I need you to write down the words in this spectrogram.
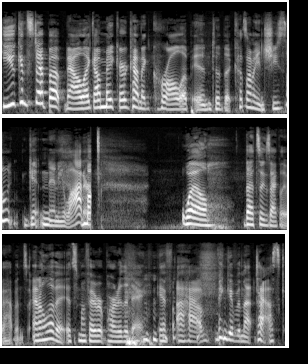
you can step up now. Like I make her kind of crawl up into the because I mean she's not getting any lighter. well, that's exactly what happens, and I love it. It's my favorite part of the day if I have been given that task.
